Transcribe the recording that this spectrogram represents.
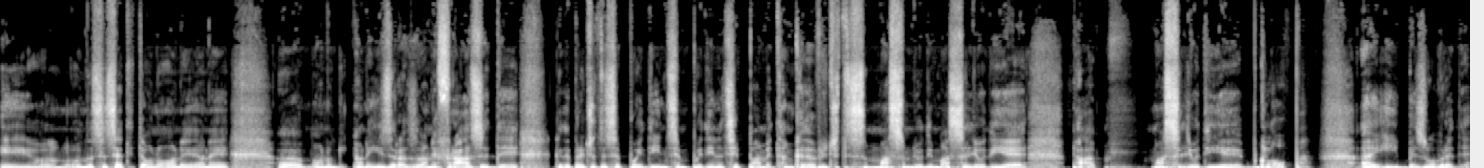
I onda se setite ono, one, one, uh, ono, one izraze, one fraze gde kada pričate sa pojedincem, pojedinac je pametan, kada pričate sa masom ljudi, masa ljudi je, pa masa ljudi je glupa. Uh, I bez uvrede,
